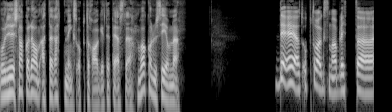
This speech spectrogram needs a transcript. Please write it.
og de snakker da om etterretningsoppdraget til PST. Hva kan du si om det? Det er et oppdrag som har blitt eh,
